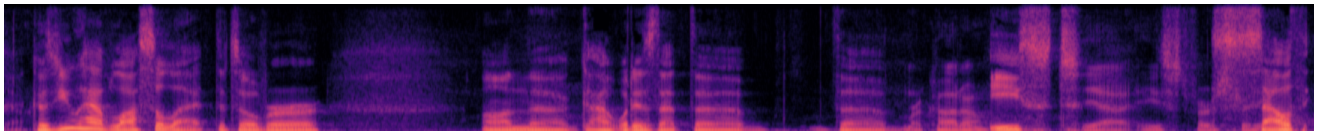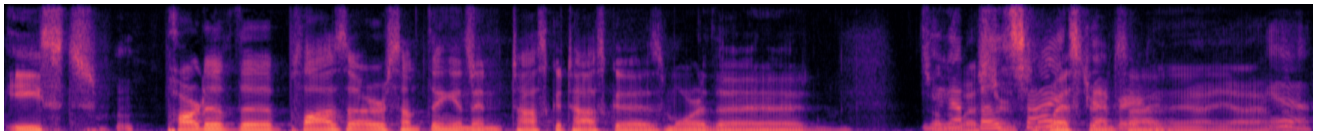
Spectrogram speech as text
Yeah. Because you have La Salette that's over on the God. What is that? The the Mercado. east Yeah, East First Street. southeast part of the plaza or something, and then Tasca Tasca is more the It's You on the western both side. sides Western covered. side. Yeah, yeah. Yeah. The,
